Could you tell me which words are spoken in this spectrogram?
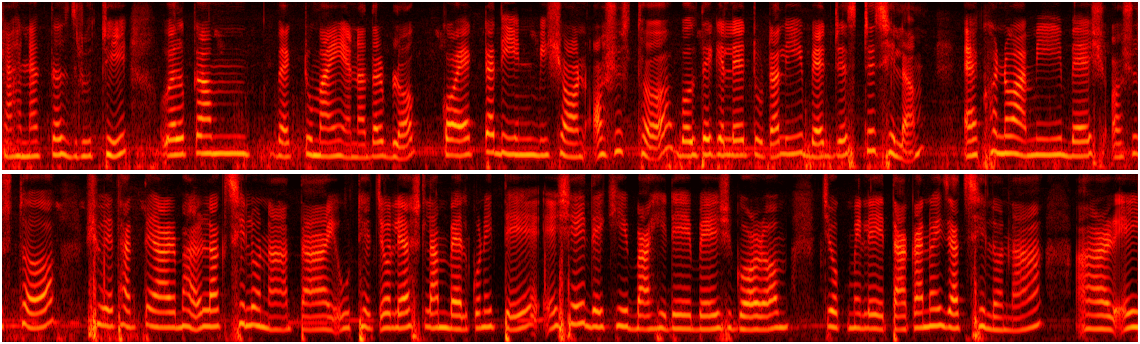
Shahan Akter Druthi welcome back to my another blog কয়েকটা দিন ভীষণ অসুস্থ, বলতে গেলে টোটালি বেড রেস্টে ছিলাম। এখনও আমি বেশ অসুস্থ। শুয়ে থাকতে আর ভালো লাগছিল না। তাই উঠে চলে আসলাম ব্যালকনিতে। এসেই দেখি বাহিরে বেশ গরম, চোখ মেলে তাকানোই যাচ্ছিল না। আর এই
